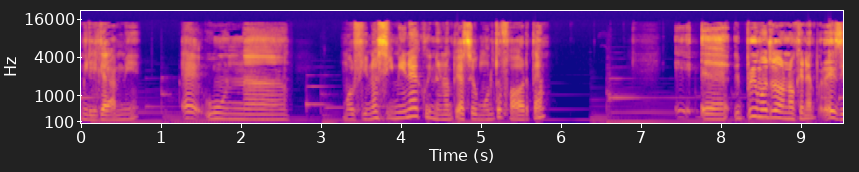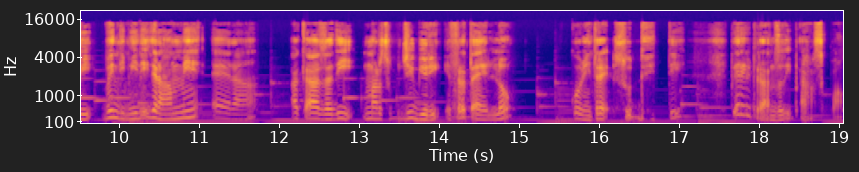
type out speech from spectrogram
mg. È un uh, morfino simile, quindi non piace molto forte. E eh, il primo giorno che ne presi 20 mg era a casa di Marsupugibiri e fratello con i tre suddetti per il pranzo di Pasqua.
